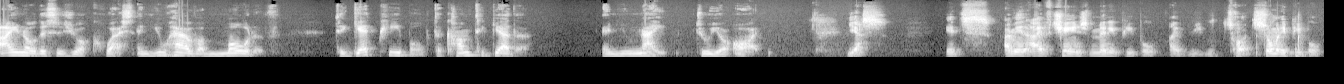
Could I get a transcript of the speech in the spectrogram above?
I know this is your quest, and you have a motive to get people to come together and unite through your art. Yes. It's, I mean, I've changed many people. I've taught so many people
